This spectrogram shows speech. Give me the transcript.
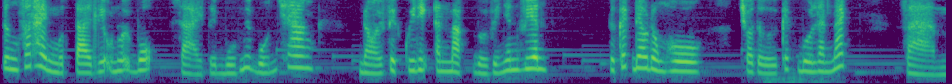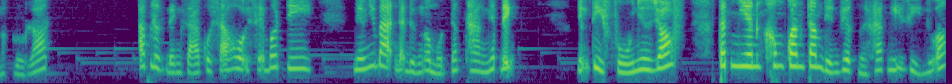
từng phát hành một tài liệu nội bộ dài tới 44 trang nói về quy định ăn mặc đối với nhân viên, từ cách đeo đồng hồ cho tới cách bôi lăn nách và mặc đồ lót. Áp lực đánh giá của xã hội sẽ bớt đi nếu như bạn đã đứng ở một nấc thang nhất định. Những tỷ phú như Jobs tất nhiên không quan tâm đến việc người khác nghĩ gì nữa.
